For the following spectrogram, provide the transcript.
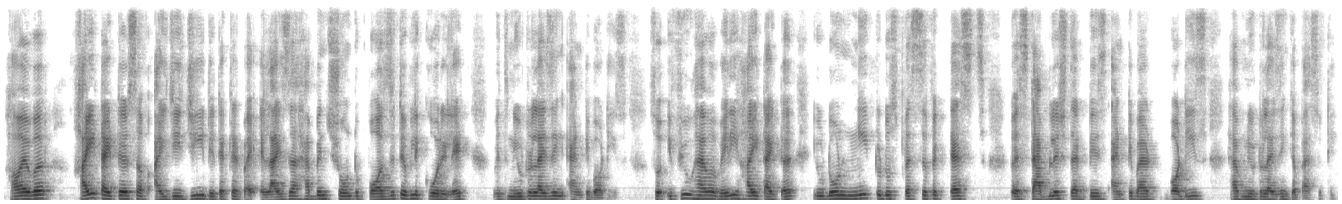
However, high titers of IgG detected by ELISA have been shown to positively correlate with neutralizing antibodies. So if you have a very high titer, you don't need to do specific tests to establish that these antibodies have neutralizing capacity.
